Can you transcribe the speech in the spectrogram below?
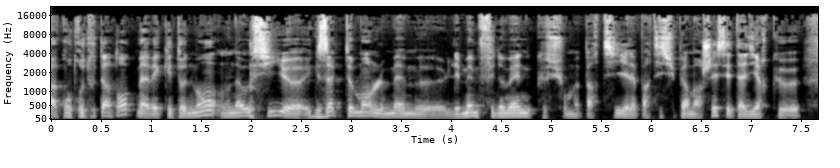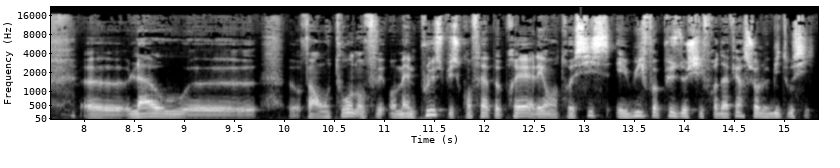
pas contre toute attente, mais avec étonnement, on a aussi euh, exactement le même, euh, les mêmes phénomènes que sur ma partie et la partie supermarché, c'est-à-dire que euh, là où, enfin, on tourne, on fait même plus puisqu'on fait à peu près, aller entre 6 et 8 fois plus de chiffre d'affaires sur le B2C.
